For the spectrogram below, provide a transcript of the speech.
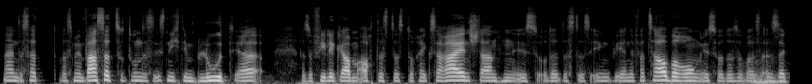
nein, das hat was mit Wasser zu tun, das ist nicht im Blut, ja. Also viele glauben auch, dass das durch Hexerei entstanden ist oder dass das irgendwie eine Verzauberung ist oder sowas. Also mhm. Also da,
